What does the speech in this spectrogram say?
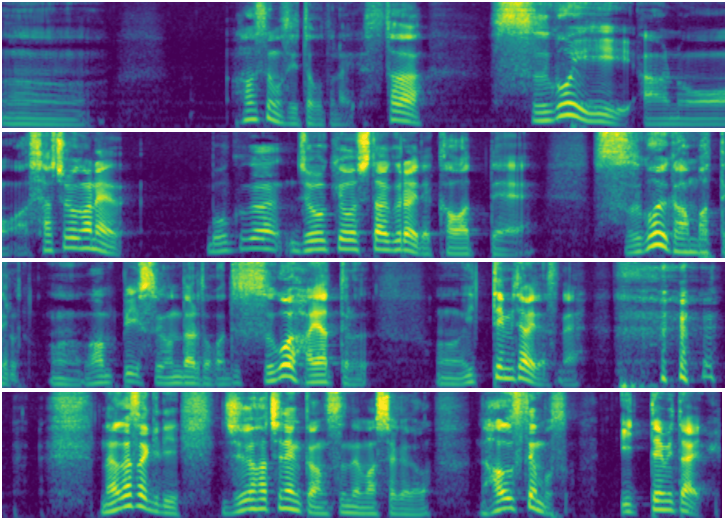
うん。ハウステンボス行ったことないです。ただすごいあの社長がね僕が上京したぐらいで変わってすごい頑張ってる、うん、ワンピース読んだりとかですごい流行ってる、うん、行ってみたいですね。長崎に18年間住んでましたけどハウステンボス。行ってみたい。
